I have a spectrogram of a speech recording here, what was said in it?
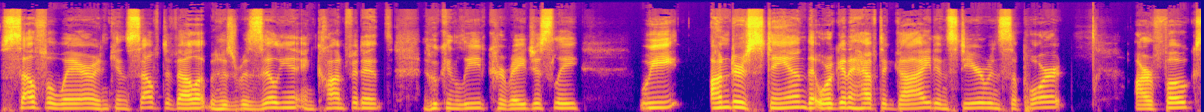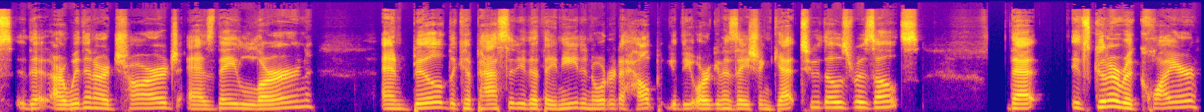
self aware and can self develop and who's resilient and confident, who can lead courageously. We understand that we're going to have to guide and steer and support our folks that are within our charge as they learn and build the capacity that they need in order to help the organization get to those results, that it's going to require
